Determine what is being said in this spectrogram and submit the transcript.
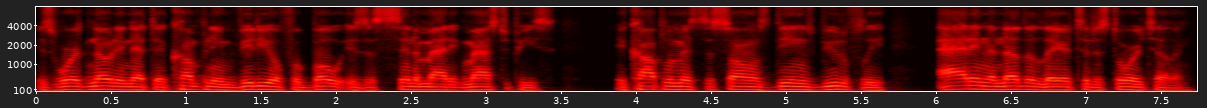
it's worth noting that the accompanying video for Boat is a cinematic masterpiece. It complements the song's themes beautifully, adding another layer to the storytelling.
